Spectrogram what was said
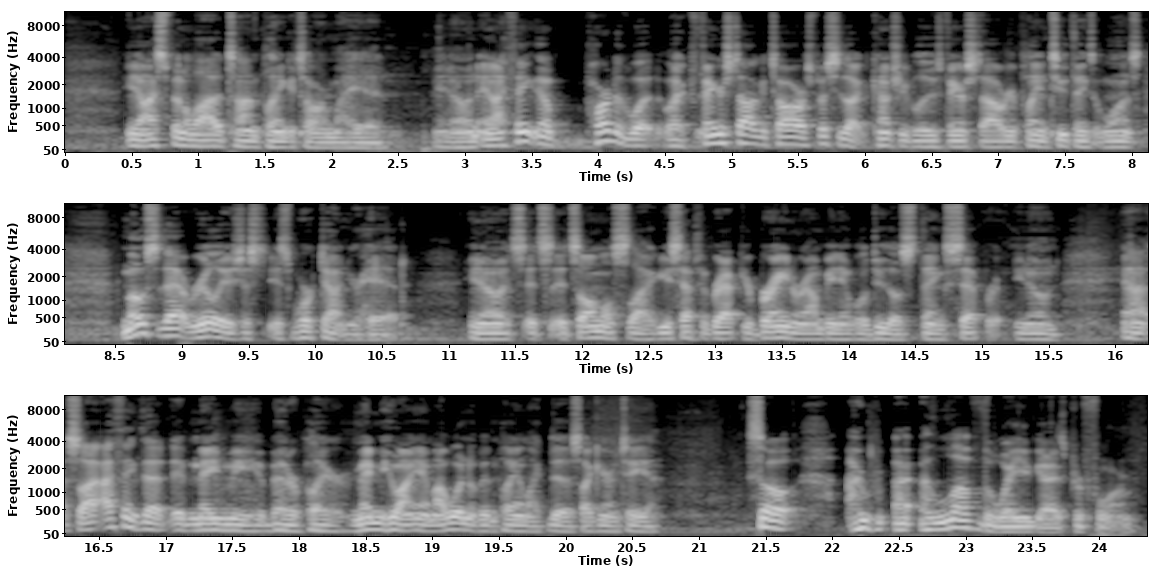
you know, I spent a lot of time playing guitar in my head. You know, and, and I think you know, part of what like fingerstyle guitar, especially like country blues fingerstyle, where you're playing two things at once, most of that really is just it's worked out in your head. You know, it's it's it's almost like you just have to wrap your brain around being able to do those things separate. You know, and so I, I think that it made me a better player, it made me who I am. I wouldn't have been playing like this. I guarantee you. So I I love the way you guys perform.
